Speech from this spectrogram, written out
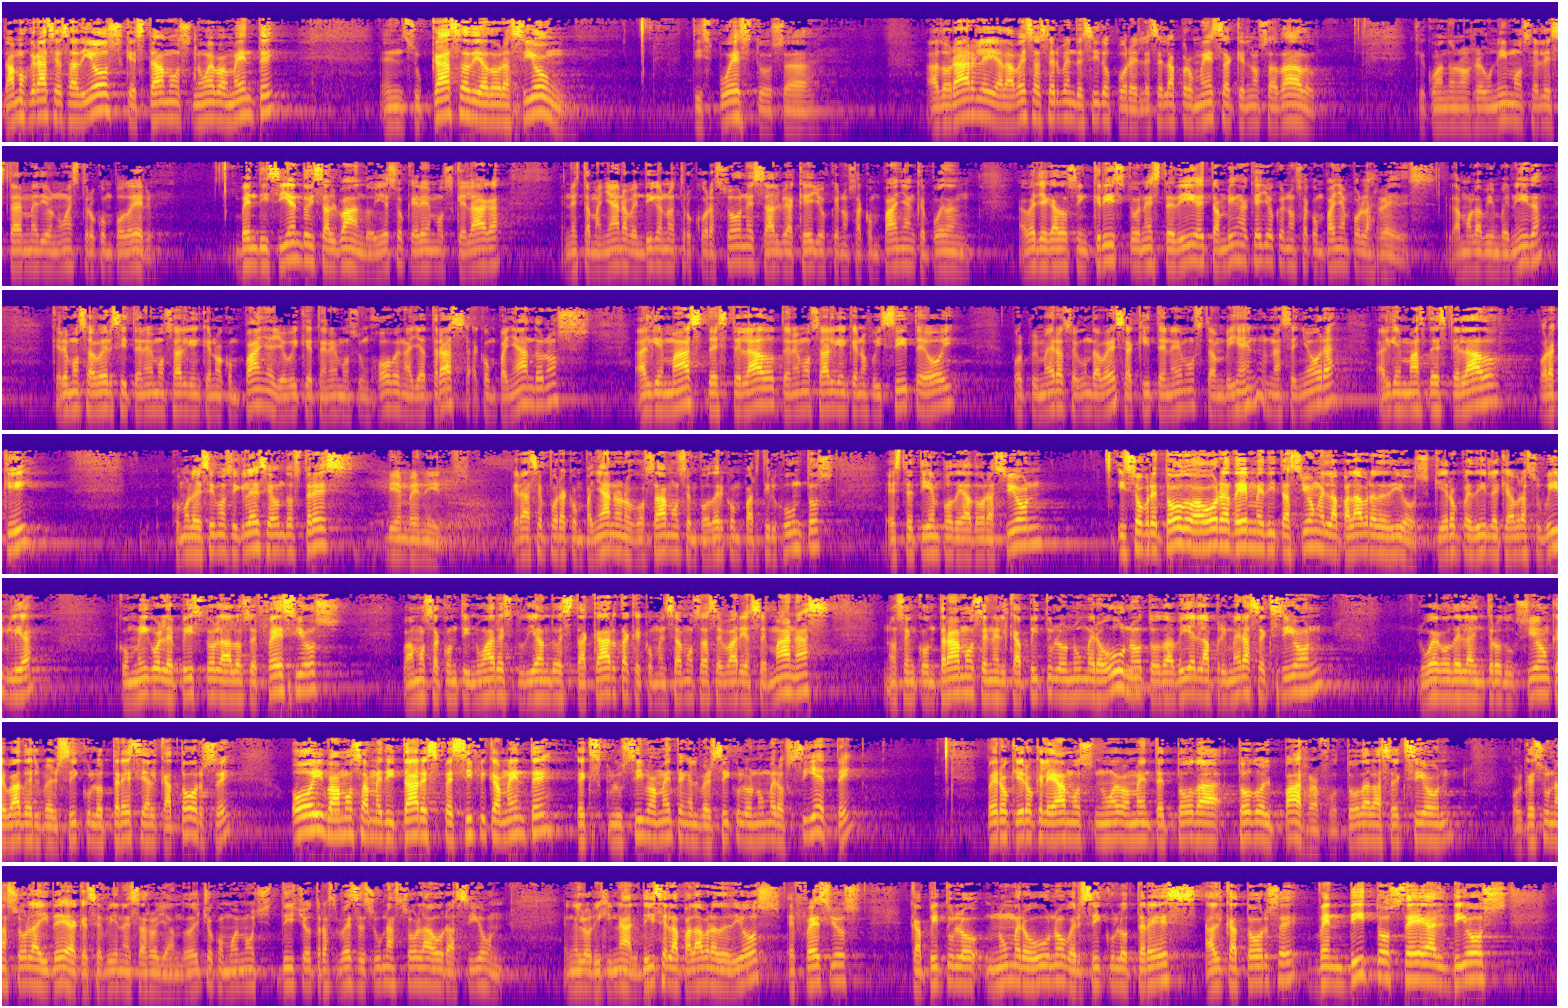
Damos gracias a Dios que estamos nuevamente en su casa de adoración, dispuestos a adorarle y a la vez a ser bendecidos por Él. Esa es la promesa que Él nos ha dado, que cuando nos reunimos Él está en medio nuestro con poder, bendiciendo y salvando, y eso queremos que Él haga en esta mañana. Bendiga nuestros corazones, salve a aquellos que nos acompañan, que puedan haber llegado sin Cristo en este día y también aquellos que nos acompañan por las redes. Le damos la bienvenida. Queremos saber si tenemos alguien que nos acompaña. Yo vi que tenemos un joven allá atrás acompañándonos. Alguien más de este lado. Tenemos alguien que nos visite hoy por primera o segunda vez. Aquí tenemos también una señora. Alguien más de este lado. Por aquí. ¿Cómo le decimos iglesia? Un, dos, tres. Bienvenidos. Gracias por acompañarnos. Nos gozamos en poder compartir juntos este tiempo de adoración y sobre todo ahora de meditación en la palabra de Dios. Quiero pedirle que abra su Biblia conmigo la epístola a los Efesios. Vamos a continuar estudiando esta carta que comenzamos hace varias semanas. Nos encontramos en el capítulo número uno, todavía en la primera sección, luego de la introducción que va del versículo 13 al 14 Hoy vamos a meditar específicamente, exclusivamente en el versículo número 7, pero quiero que leamos nuevamente toda, todo el párrafo, toda la sección, porque es una sola idea que se viene desarrollando. De hecho, como hemos dicho otras veces, una sola oración en el original. Dice la palabra de Dios, Efesios capítulo número 1, versículo 3 al 14, bendito sea el Dios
